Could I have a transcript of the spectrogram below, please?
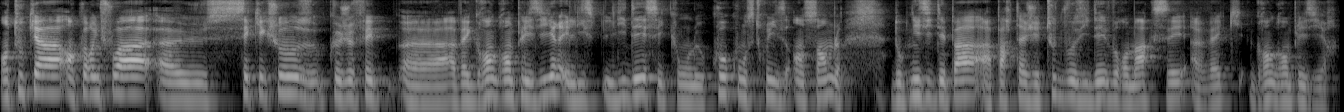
En tout cas, encore une fois, euh, c'est quelque chose que je fais euh, avec grand, grand plaisir. Et l'idée, c'est qu'on le co-construise ensemble. Donc n'hésitez pas à partager toutes vos idées, vos remarques. C'est avec grand, grand plaisir.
